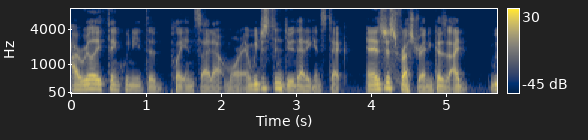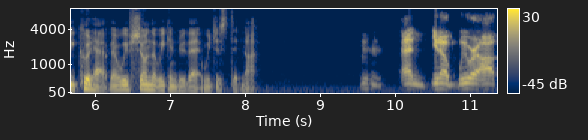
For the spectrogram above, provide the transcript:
I really think we need to play inside out more, and we just didn't do that against Tech, and it's just frustrating because I we could have, and we've shown that we can do that, we just did not. Mm-hmm. And you know we were up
